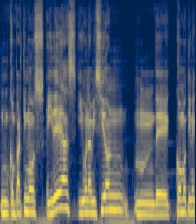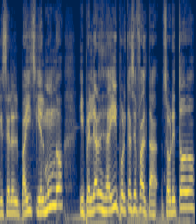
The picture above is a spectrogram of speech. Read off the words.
mm, compartimos ideas y una visión mm, de cómo tiene que ser el país y el mundo y pelear desde ahí porque hace falta, sobre todo,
